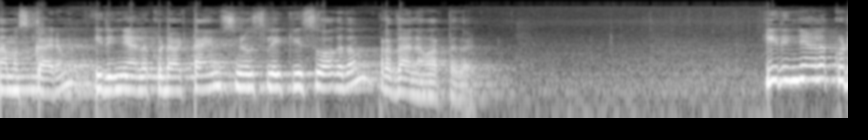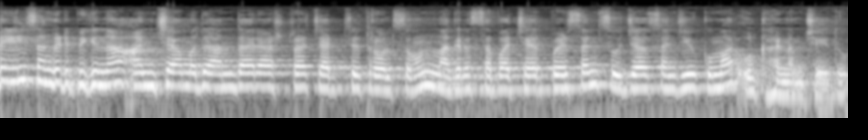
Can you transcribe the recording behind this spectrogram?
നമസ്കാരം. ഇരിഞ്ഞാലക്കുട ടൈംസ് ന്യൂസിലേക്ക് സ്വാഗതം. പ്രധാന വാർത്തകൾ. ഇരിഞ്ഞാലക്കുടയിൽ സംഘടിപ്പിക്കുന്ന അഞ്ചാമത് അന്താരാഷ്ട്ര ചലച്ചിത്രോത്സവം നഗരസഭാ ചെയർപേഴ്സൺ സുജ സഞ്ജീവ് കുമാർ ഉദ്ഘാടനം ചെയ്തു.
